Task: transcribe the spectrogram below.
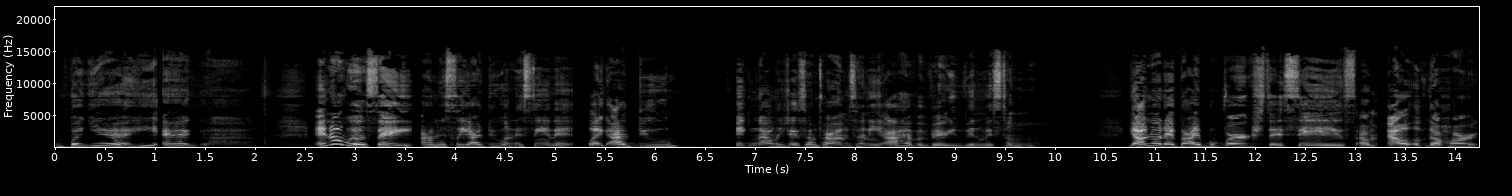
But yeah, he act. And I will say, honestly, I do understand that. Like, I do acknowledge that sometimes, honey, I have a very venomous tongue. Y'all know that Bible verse that says, um, out of the heart,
